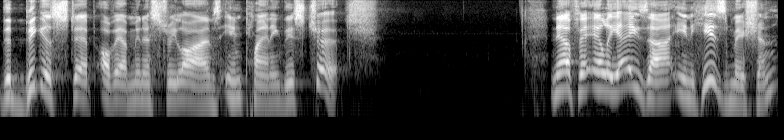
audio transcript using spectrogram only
the biggest step of our ministry lives in planning this church. Now, for Eliezer in his mission,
